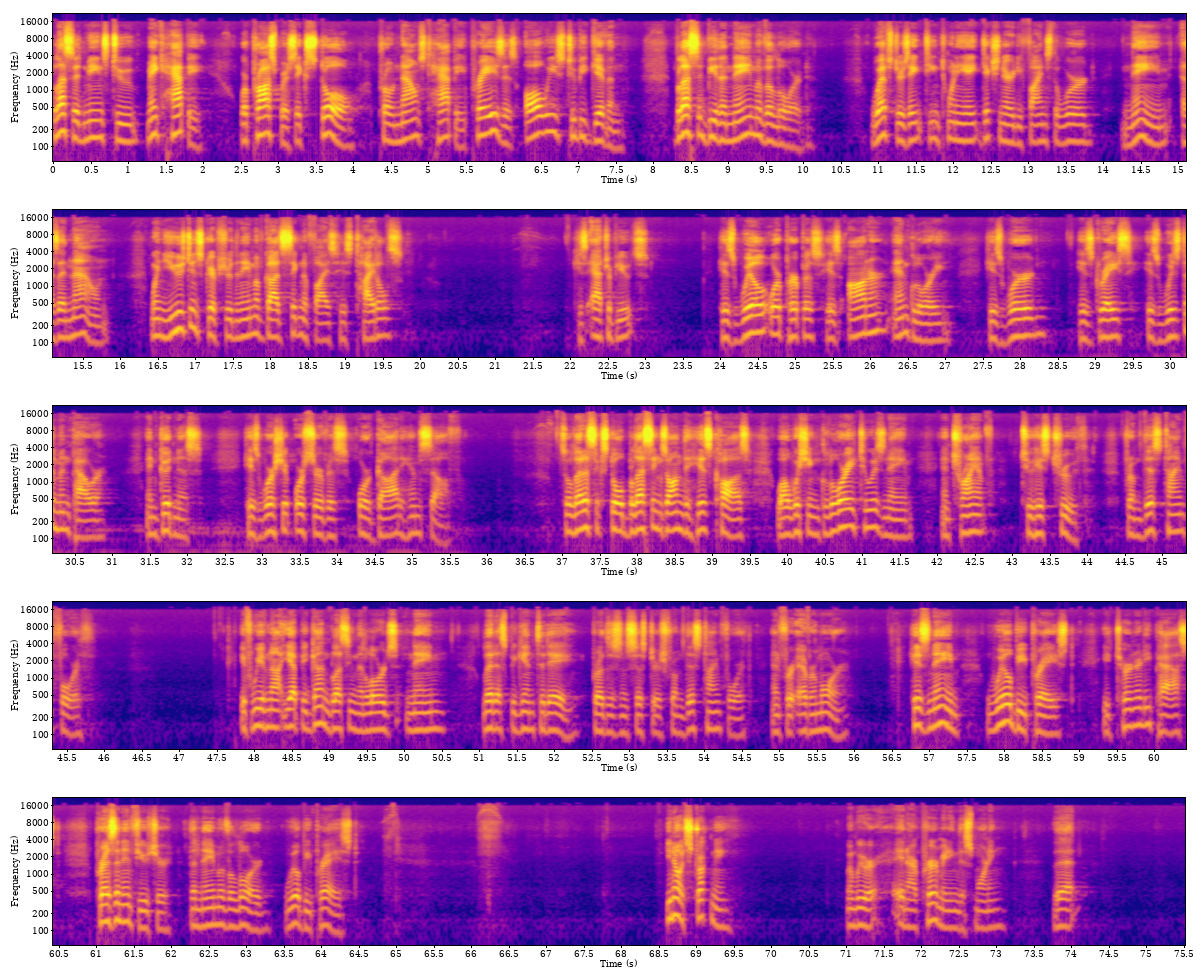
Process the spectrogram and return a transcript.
Blessed means to make happy or prosperous, extol, pronounced happy. Praise is always to be given. Blessed be the name of the Lord. Webster's 1828 dictionary defines the word name as a noun. When used in Scripture, the name of God signifies his titles, his attributes, his will or purpose, his honor and glory, his word, his grace, his wisdom and power, and goodness, his worship or service, or God himself. So let us extol blessings on the, his cause while wishing glory to his name and triumph to his truth from this time forth. If we have not yet begun blessing the Lord's name, let us begin today, brothers and sisters, from this time forth and forevermore. His name will be praised, eternity past, present, and future. The name of the Lord will be praised. You know, it struck me when we were in our prayer meeting this morning that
